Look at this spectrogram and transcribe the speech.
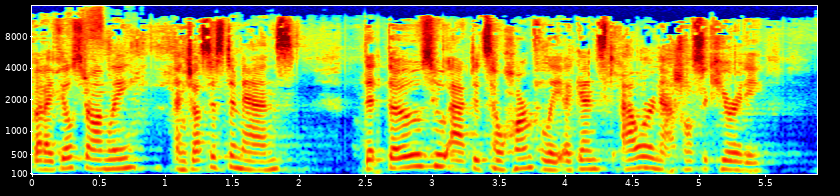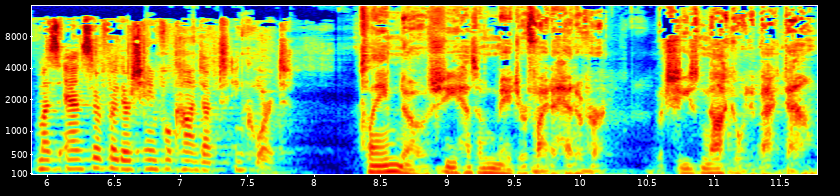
But I feel strongly, and justice demands, that those who acted so harmfully against our national security must answer for their shameful conduct in court. Plame knows she has a major fight ahead of her, but she's not going to back down.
